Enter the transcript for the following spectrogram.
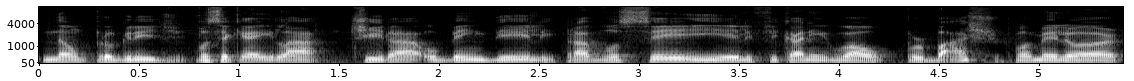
não progride? Você quer ir lá tirar o bem dele para você e ele ficarem igual por baixo? Ou melhor,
